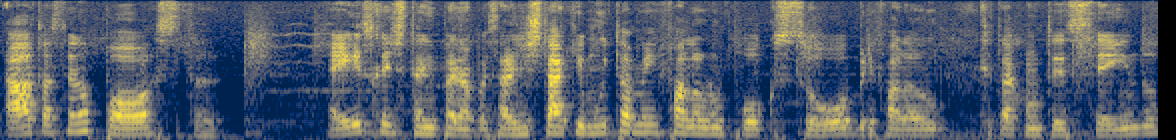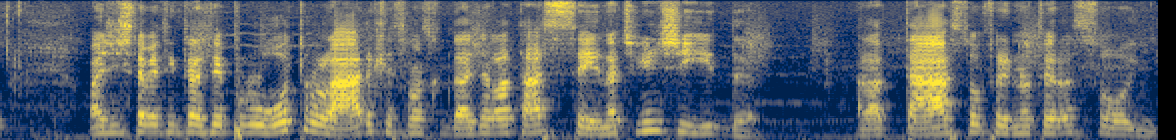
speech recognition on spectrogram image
ela tá sendo posta. É isso que a gente tá tentando pensar. A gente tá aqui muito também falando um pouco sobre, falando o que tá acontecendo. Mas a gente também tem que trazer pro outro lado que essa masculinidade ela tá sendo atingida. Ela tá sofrendo alterações.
